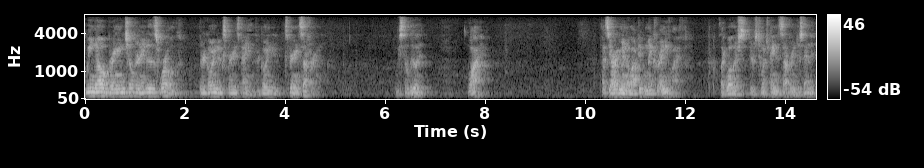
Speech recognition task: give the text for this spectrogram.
we know bringing children into this world, they're going to experience pain, they're going to experience suffering. We still do it. Why? That's the argument a lot of people make for ending life. It's like, well, there's there's too much pain and suffering, just end it.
